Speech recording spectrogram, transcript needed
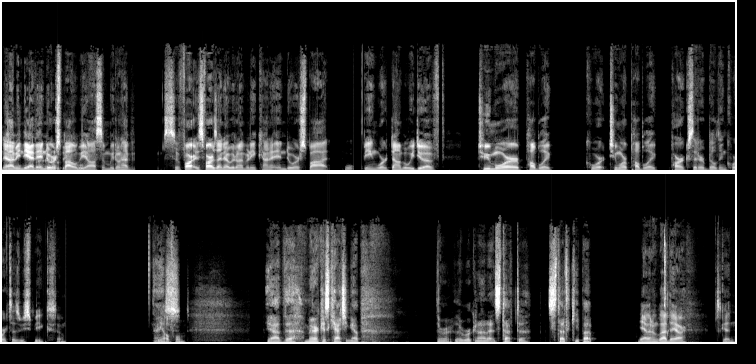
No, I mean, yeah, the That indoor spot will be awesome. We don't have so far as far as I know, we don't have any kind of indoor spot being worked on, but we do have two more public court, two more public parks that are building courts as we speak. So be helpful. Yeah, the America's catching up. They're they're working on it. It's tough to it's tough to keep up. Yeah, but I'm glad they are. It's good.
